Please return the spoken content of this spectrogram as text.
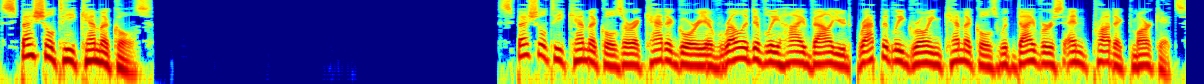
Specialty chemicals Specialty chemicals are a category of relatively high-valued, rapidly growing chemicals with diverse end product markets.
